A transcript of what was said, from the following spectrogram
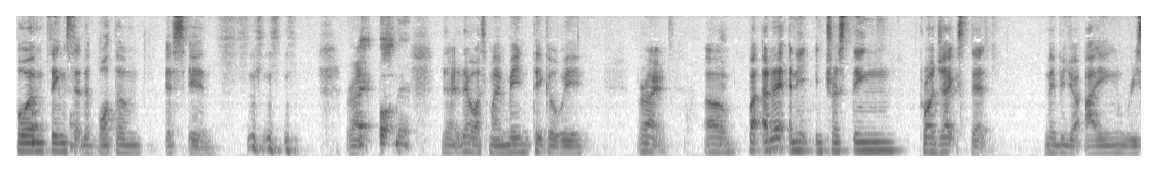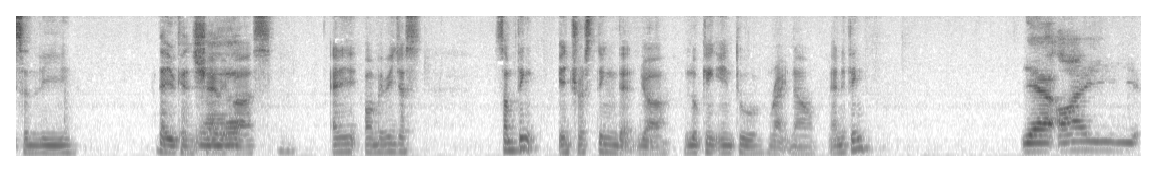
Hoeem thinks that the bottom is in. right. Yeah, that was my main takeaway. Right. Um, yeah. But are there any interesting projects that maybe you're eyeing recently that you can share yeah. with us? Any or maybe just something interesting that you're looking into right now? Anything? Yeah, I, in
